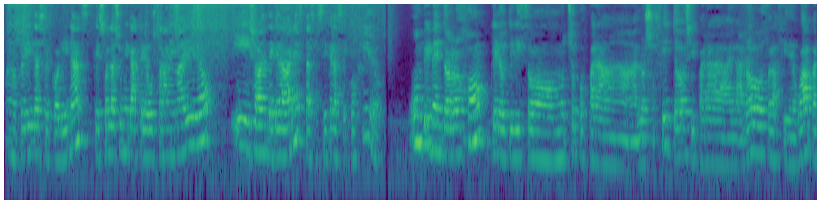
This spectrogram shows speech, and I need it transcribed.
Bueno, peritas colinas, que son las únicas que le gustan a mi marido y solamente quedaban estas, así que las he cogido. Un pimiento rojo, que lo utilizo mucho pues, para los sofritos y para el arroz o la fideuá.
